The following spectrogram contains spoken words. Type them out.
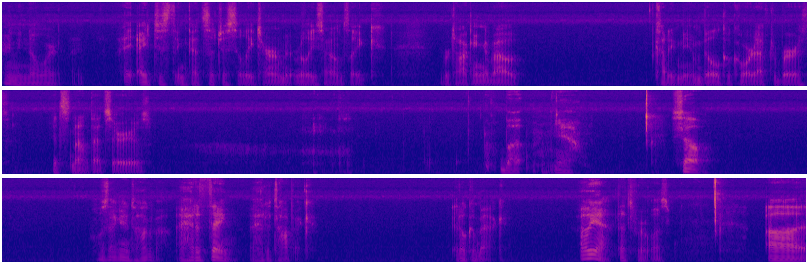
I don't even know where. I, I just think that's such a silly term. It really sounds like we're talking about cutting the umbilical cord after birth. It's not that serious. But, yeah. So, what was I going to talk about? I had a thing. I had a topic. It'll come back. Oh, yeah, that's where it was. Uh,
